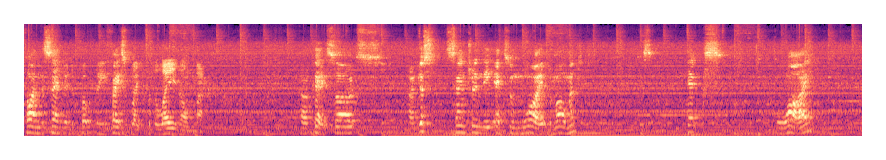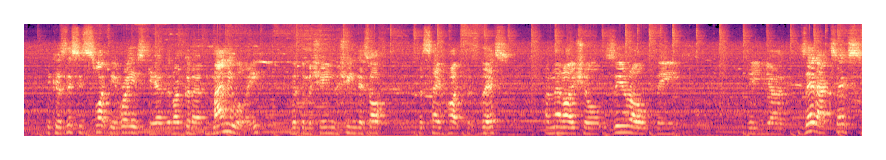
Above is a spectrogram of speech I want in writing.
find the center to put the faceplate for the lathe on there. Okay, so I'm just centering the X and Y at the moment. Just X, Y, because this is slightly raised here that I'm going to manually, with the machine, machine this off the same height as this, and then I shall zero the the uh, Z axis,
